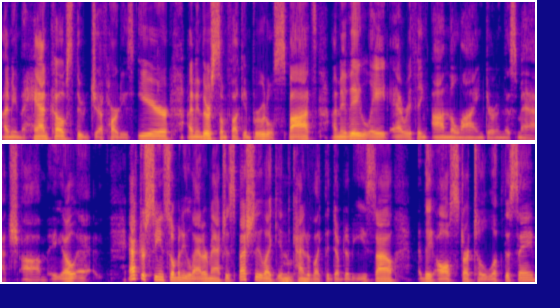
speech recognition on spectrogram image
I mean, the handcuffs through Jeff Hardy's ear. I mean, there's some fucking brutal spots. I mean, they laid everything on the line during this match. Um, you know, eh, after seeing so many ladder matches, especially like in the kind of like the WWE style, they all start to look the same.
